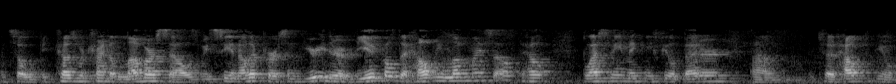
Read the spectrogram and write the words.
And so, because we're trying to love ourselves, we see another person. You're either a vehicle to help me love myself, to help bless me, make me feel better, um, to help you know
